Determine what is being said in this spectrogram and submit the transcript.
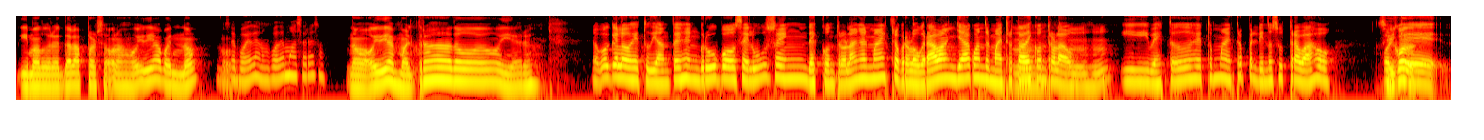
y madurez de las personas. Hoy día, pues no. No No, se puede, no podemos hacer eso. No, hoy día es maltrato y eres... No porque los estudiantes en grupo se lucen, descontrolan al maestro, pero lo graban ya cuando el maestro está descontrolado. Ujú. Y ves todos estos maestros perdiendo sus trabajos. Sí, Porque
